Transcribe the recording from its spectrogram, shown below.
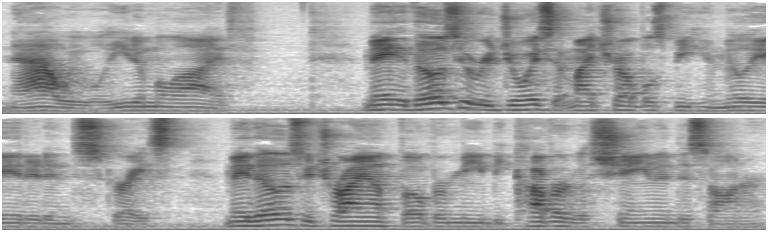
Now we will eat him alive. May those who rejoice at my troubles be humiliated and disgraced. May those who triumph over me be covered with shame and dishonor.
